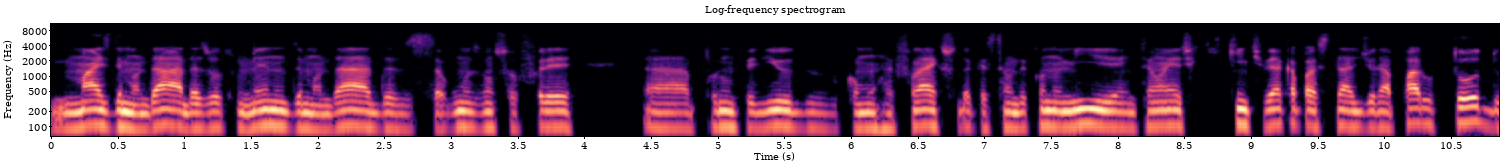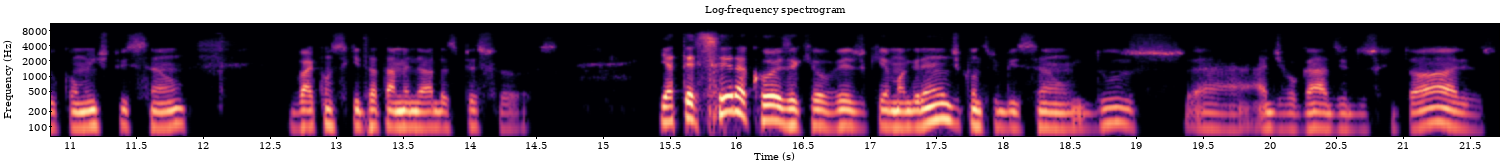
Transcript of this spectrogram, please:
mais demandadas, outras menos demandadas, algumas vão sofrer uh, por um período como um reflexo da questão da economia. Então, acho que quem tiver a capacidade de olhar para o todo como instituição vai conseguir tratar melhor das pessoas. E a terceira coisa que eu vejo que é uma grande contribuição dos uh, advogados e dos escritórios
